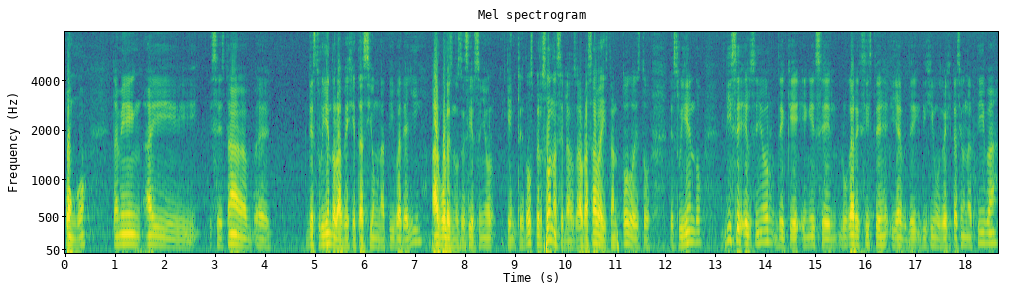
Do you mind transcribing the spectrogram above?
Pongo, también hay, se está eh, destruyendo la vegetación nativa de allí. Árboles, nos decía el señor, que entre dos personas se las abrazaba y están todo esto destruyendo. Dice el señor de que en ese lugar existe, ya dijimos, vegetación nativa,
